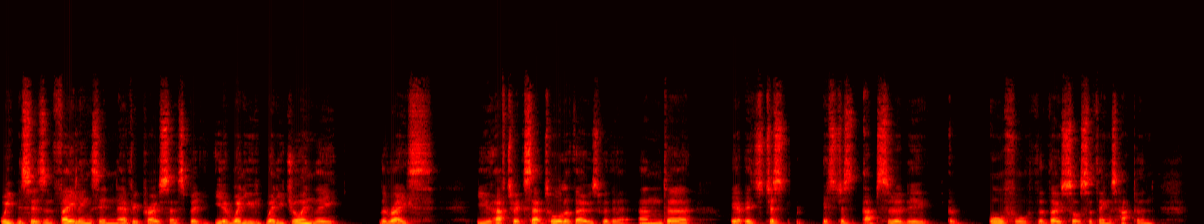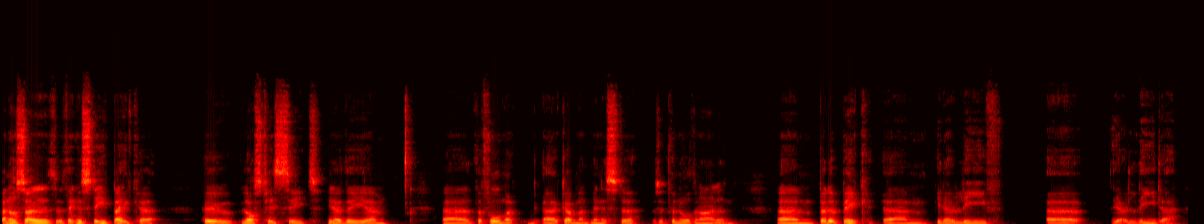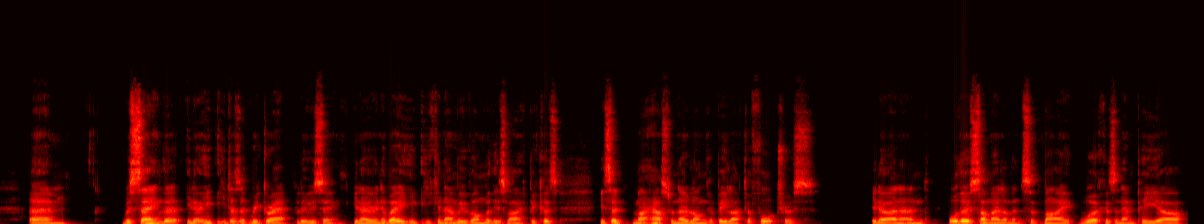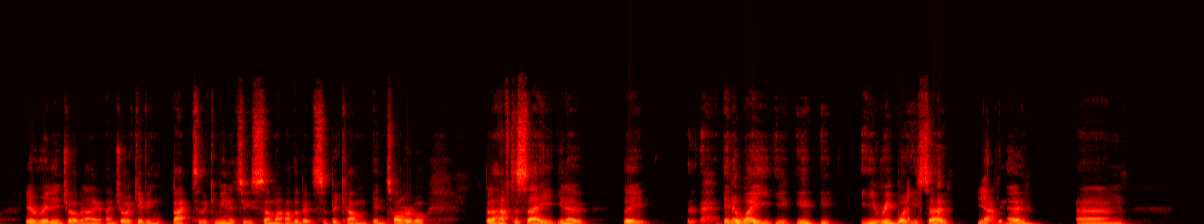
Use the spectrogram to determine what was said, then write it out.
weaknesses and failings in every process, but you know when you when you join the the race you have to accept all of those with it, and uh, know, it's just it's just absolutely uh, awful that those sorts of things happen. And also the thing of Steve Baker, who lost his seat, you know, the um, uh, the former uh, government minister, was it for Northern Ireland, um, but a big, um, you know, leave, uh, you know, leader. Um, was saying that you know he, he doesn't regret losing you know in a way he, he can now move on with his life because he said my house will no longer be like a fortress you know and, and although some elements of my work as an mp are know, really enjoyable and I enjoy giving back to the community. Some other bits have become intolerable. But i have to say you know the in a way you you you, you reap what you sow yeah. you know? Um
